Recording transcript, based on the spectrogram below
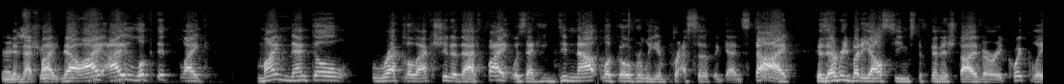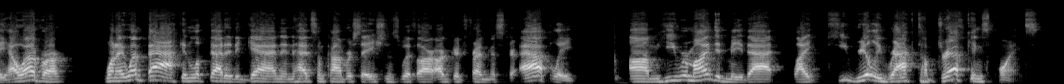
That in that true. fight. Now, I I looked at like my mental recollection of that fight was that he did not look overly impressive against Dy because everybody else seems to finish Dy very quickly. However, when I went back and looked at it again and had some conversations with our, our good friend Mr. Apley, um, he reminded me that like he really racked up DraftKings points.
